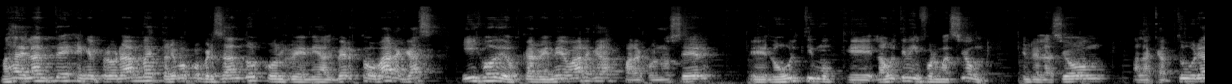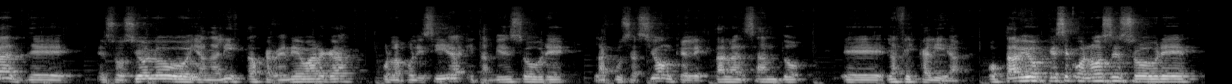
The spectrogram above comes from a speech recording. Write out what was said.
Más adelante en el programa estaremos conversando con René Alberto Vargas, hijo de Oscar René Vargas, para conocer eh, lo último que, la última información en relación a la captura de el sociólogo y analista Oscar René Vargas por la policía y también sobre la acusación que le está lanzando eh, la fiscalía. Octavio, ¿qué se conoce sobre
